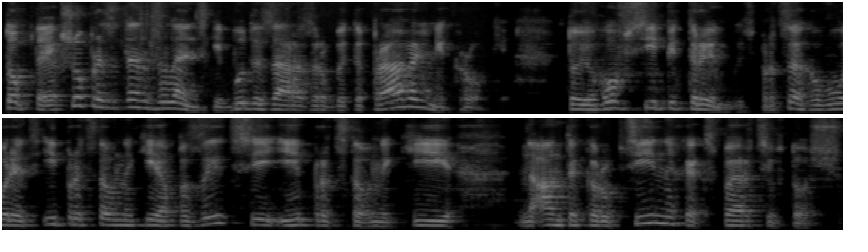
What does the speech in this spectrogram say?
Тобто, якщо президент Зеленський буде зараз робити правильні кроки, то його всі підтримують. Про це говорять і представники опозиції, і представники антикорупційних експертів тощо.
